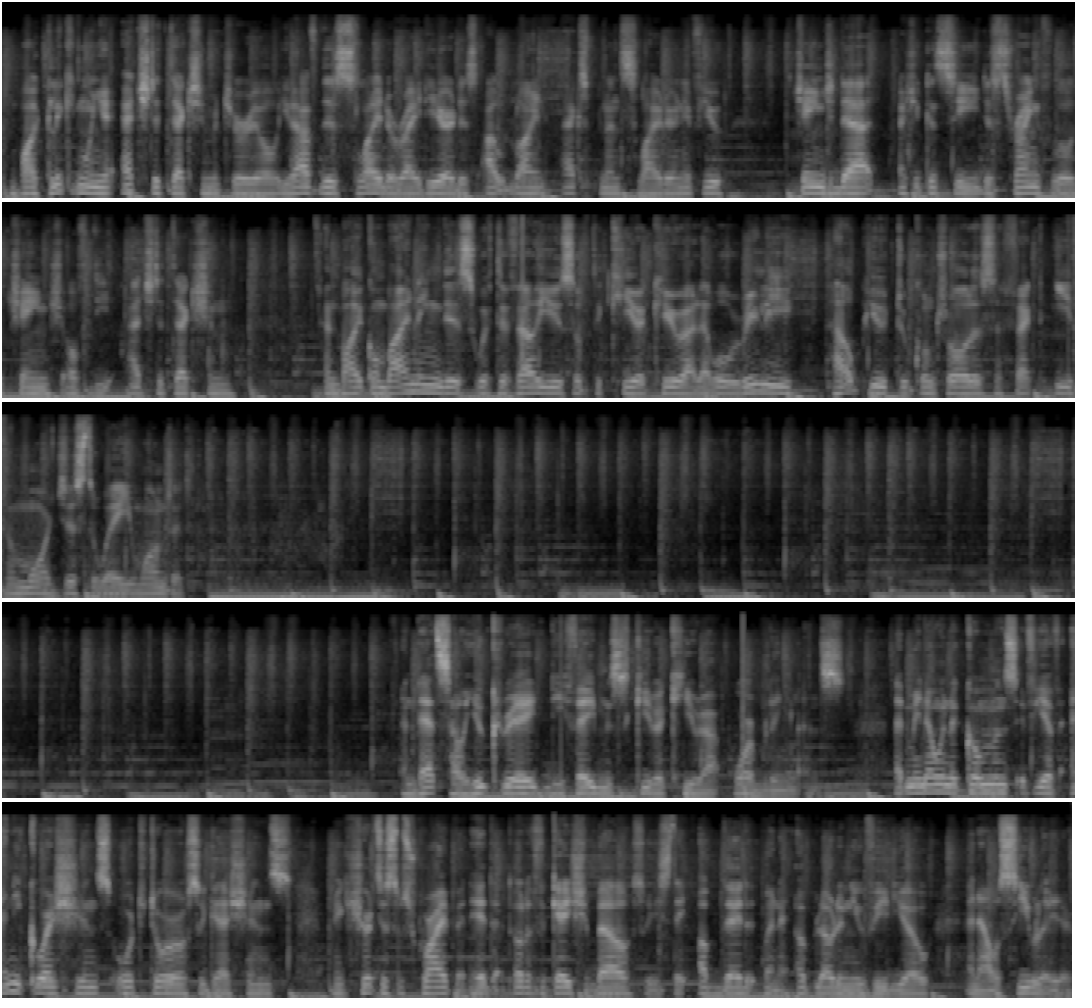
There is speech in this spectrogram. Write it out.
By clicking on your edge detection material, you have this slider right here, this outline exponent slider, and if you change that, as you can see, the strength will change of the edge detection and by combining this with the values of the Kirakira that will really help you to control this effect even more just the way you want it. And that's how you create the famous Kira Kira or Bling Lens. Let me know in the comments if you have any questions or tutorial suggestions. Make sure to subscribe and hit that notification bell so you stay updated when I upload a new video and I will see you later.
